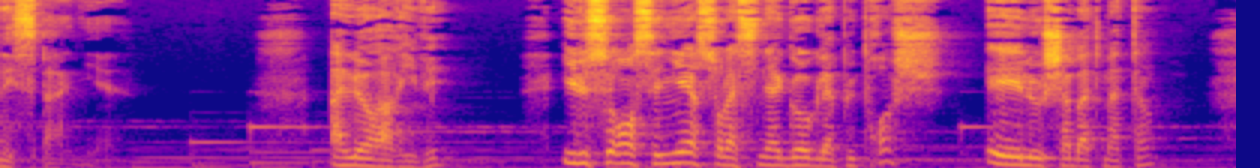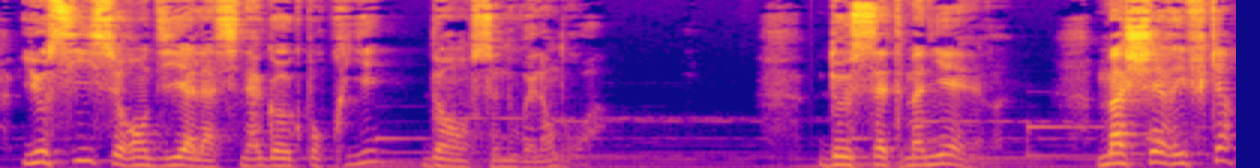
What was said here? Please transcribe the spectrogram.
Espagne. À leur arrivée, ils se renseignèrent sur la synagogue la plus proche, et le Shabbat matin, Yossi se rendit à la synagogue pour prier dans ce nouvel endroit. De cette manière, ma chère Rivka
